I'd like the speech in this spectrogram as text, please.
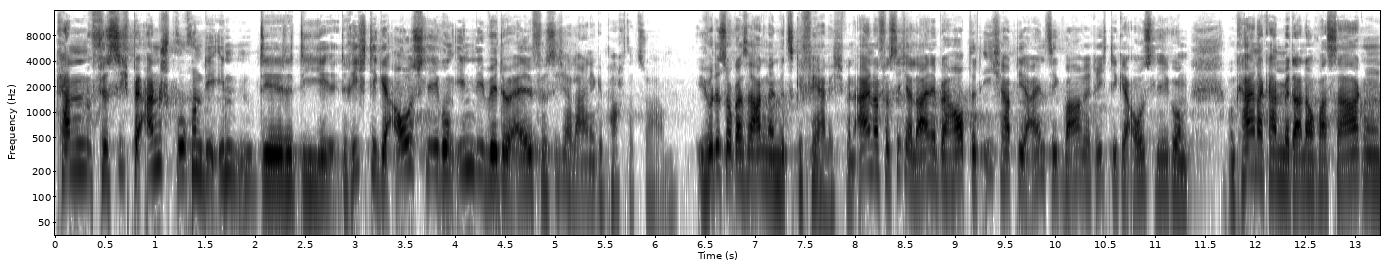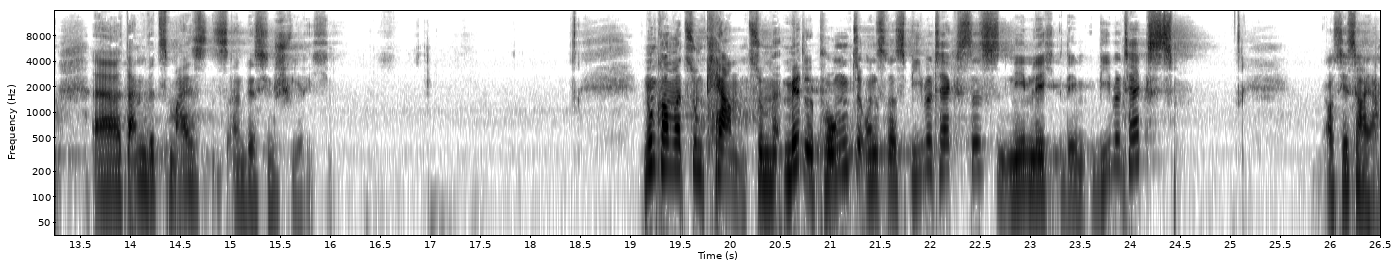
kann für sich beanspruchen, die, die, die richtige Auslegung individuell für sich alleine gepachtet zu haben. Ich würde sogar sagen, dann wird's gefährlich. Wenn einer für sich alleine behauptet, ich habe die einzig wahre, richtige Auslegung und keiner kann mir da noch was sagen, äh, dann wird's meistens ein bisschen schwierig. Nun kommen wir zum Kern, zum Mittelpunkt unseres Bibeltextes, nämlich dem Bibeltext aus Jesaja.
